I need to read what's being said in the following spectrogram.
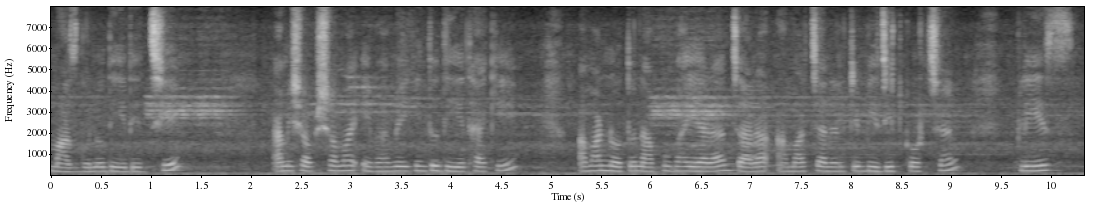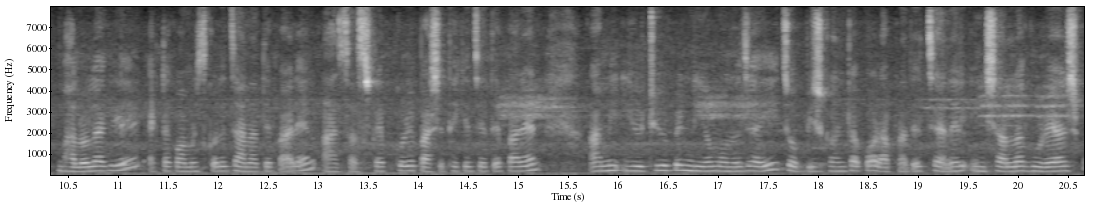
মাছগুলো দিয়ে দিচ্ছি। আমি সব সময় এভাবেই কিন্তু দিয়ে থাকি। আমার নতুন আপু ভাইয়ারা যারা আমার চ্যানেলটি ভিজিট করছেন, প্লিজ ভালো লাগলে একটা কমেন্টস করে জানাতে পারেন আর সাবস্ক্রাইব করে পাশে থেকে যেতে পারেন। আমি ইউটিউবের নিয়ম অনুযায়ী চব্বিশ ঘণ্টা পর আপনাদের চ্যানেল ইনশাল্লাহ ঘুরে আসব।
